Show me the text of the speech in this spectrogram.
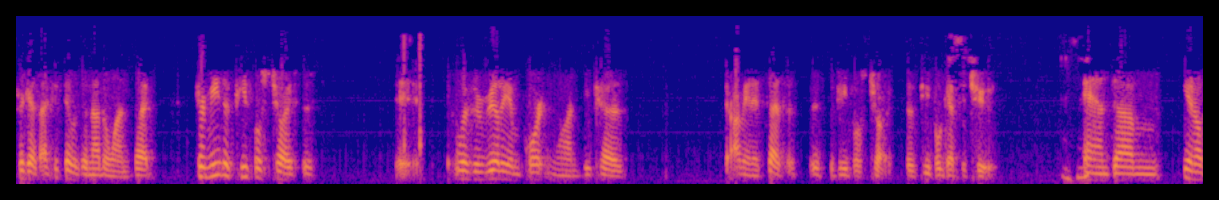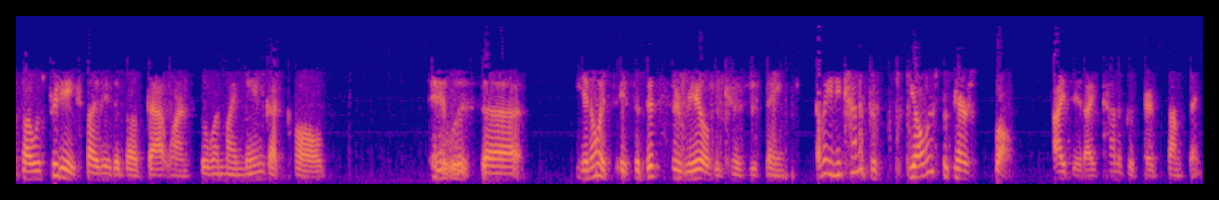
forget I think there was another one but for me the People's Choice is it was a really important one because I mean it says it's, it's the People's Choice the people get to choose and um, you know, so I was pretty excited about that one. So when my name got called, it was, uh, you know, it's it's a bit surreal because you think, I mean, you kind of pre- you always prepare. Well, I did. I kind of prepared something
